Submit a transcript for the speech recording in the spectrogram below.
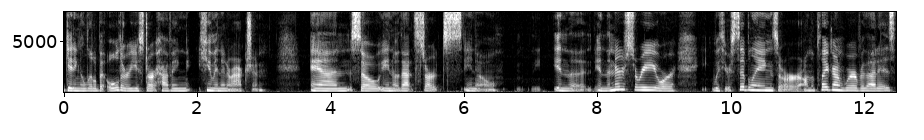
getting a little bit older, you start having human interaction. And so, you know, that starts, you know, in the in the nursery or with your siblings or on the playground wherever that is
